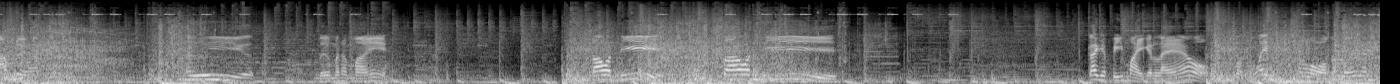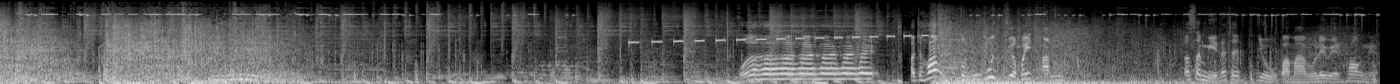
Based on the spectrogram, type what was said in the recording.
อัพเลยครับเอ้ย เดินมาทำไม สวัสดี สวัสดีใกล้จะปีใหม่กันแล้ว เล่นฉลองกันเลยกันเฮ้ยเฮ้ยเฮ้ยเฮ้ยเฮ้ยเฮ้ยเอาจากห้องโอ้ยเกือบไม่ทันรัศมีน่าจะอยู่ประมาณบริเวณห้องเนี่ย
